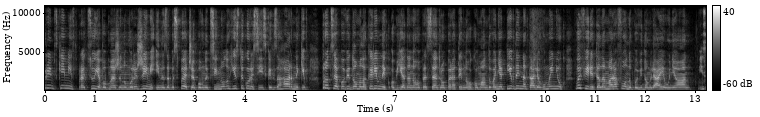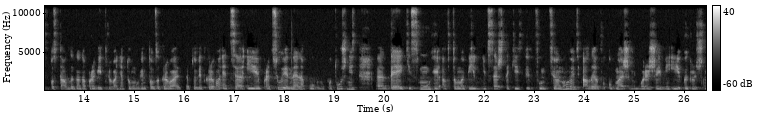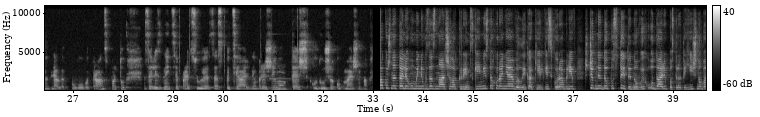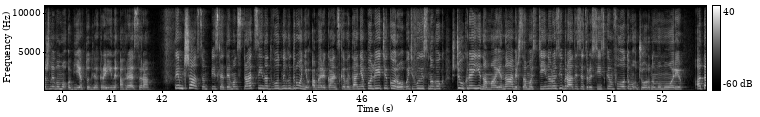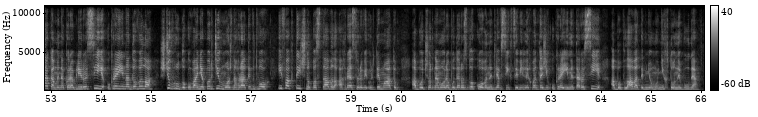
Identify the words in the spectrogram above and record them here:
Кримський міст працює в обмеженому режимі і не забезпечує повноцінну логістику російських загарбників. Про це повідомила керівник об'єднаного прес-центру оперативного командування Південь Наталя Гуменюк. В ефірі телемарафону повідомляє Уніан. Міст поставлено на провітрювання, тому він то закривається, то відкривається і працює не на повну потужність. Е, Деякі смуги автомобільні все ж таки функціонують, але в обмеженому режимі і виключно для легкового транспорту. Залізниця працює за спеціальним режимом, теж дуже обмежено. Також Наталя Гуменюк зазначила, Кримський місто охороняє велика кількість кораблів, щоб не допустити нових ударів по стратегічно важливому об'єкту для країни-агресора. Тим часом, після демонстрації надводних дронів, американське видання Політіко робить висновок, що Україна має намір самостійно розібратися з російським флотом у Чорному морі. Атаками на кораблі Росії Україна довела, що в гру блокування портів можна грати вдвох, і фактично поставила агресорові ультиматум: або Чорне море буде розблоковане для всіх цивільних вантажів України та Росії, або плавати в ньому ніхто не буде.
